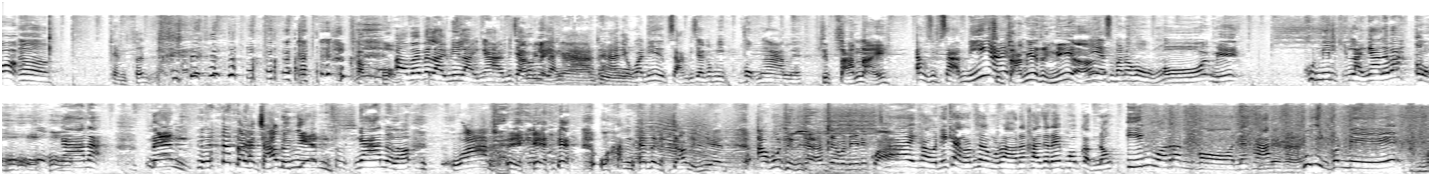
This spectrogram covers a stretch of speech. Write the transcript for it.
อบ เออแคนเซิล ครับผม เอาไม่เป็นไรมีหลายงานพี่แจ๊คก็อะมีมีหหลาลายยงานงานถูนะก คะเดี๋ยววันที่ 13พี่แจ๊คก็มี 6 งานเลย13 ไหน อ้าว13 นี้ไง13นี่จะถึงนี่เหรอ เนี่ยสุพรรณหงษ์โอ้ยมี คุณมีหลายงานเลยปะโอ้โหหกงานอะแน่นตั้งแต่เช้าถึงเย็น งานเหรอ ว่างเลยว่างแน่นตั้งแต่เช้าถึงเย็น เอาพูดถึงแขกรับเชิญวันนี้ดีกว่า ใช่ค่ะ วันนี้แขกรับเชิญของเรานะคะ จะได้พบกับน้องอิงค์วรันทรนะคะนะฮะ ผู้หญิงคนนี้ทำไม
